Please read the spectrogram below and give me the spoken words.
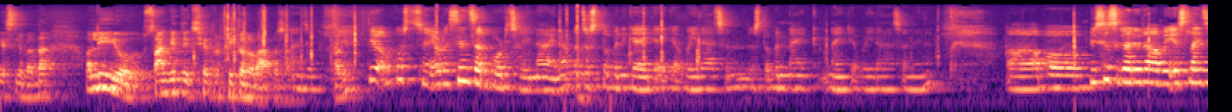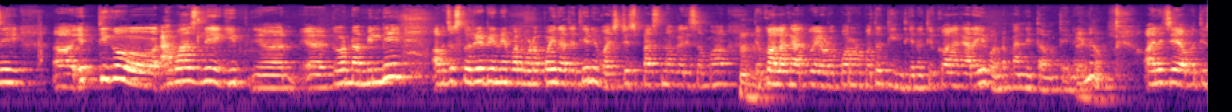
यसले गर्दा अलि यो साङ्गीतिक क्षेत्र फितलो भएको छ। त्यो अब कस्तो छ एउटा सेन्सर बोर्ड छैन होइन? जस्तो पनि गायक गायिका भइरहेछन् जस्तो पनि नायक नायिका भइरहेछन् होइन? अब विशेष गरेर अब यसलाई चाहिँ यत्तिको आवाजले गीत गर्न मिल्ने अब जस्तो रेडियो नेपालबाट पहिला त थियो नि भोइस टेस्ट पास नगरेसम्म त्यो कलाकारको एउटा प्रमाणपत्र दिन्थेन त्यो कलाकारै भन्न मान्यता हुन्थेन होइन। अहिले चाहिँ अब त्यो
